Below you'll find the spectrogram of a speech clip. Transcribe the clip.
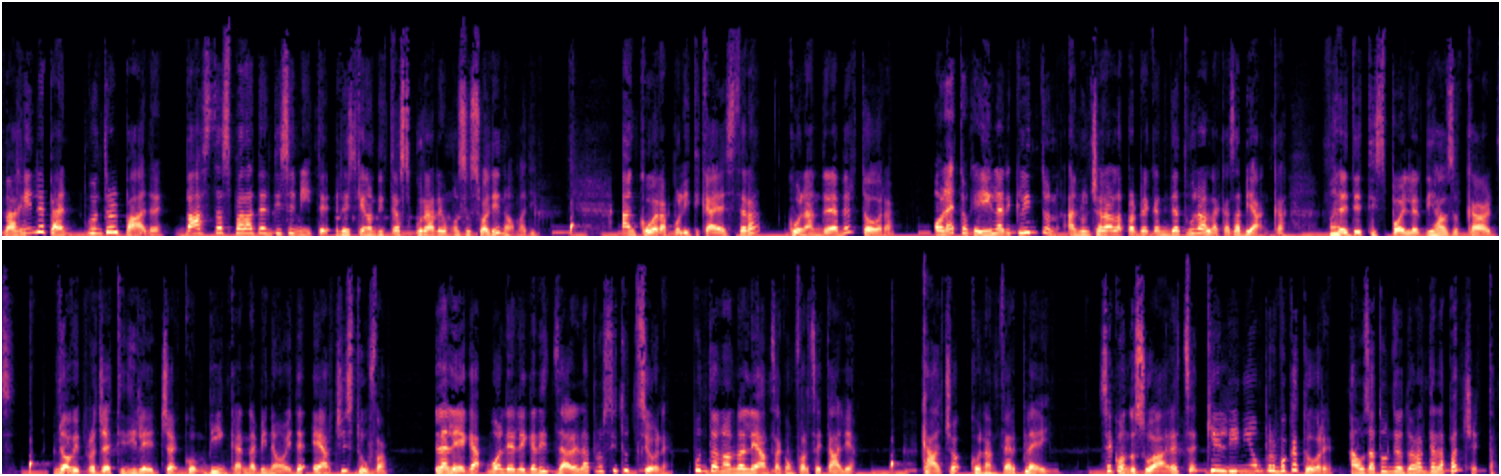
Marine Le Pen contro il padre. Basta sparate antisemite, rischiano di trascurare omosessuali e nomadi. Ancora politica estera con Andrea Bertora. Ho letto che Hillary Clinton annuncerà la propria candidatura alla Casa Bianca. Maledetti spoiler di House of Cards. Nuovi progetti di legge con bincannabinoide e arcistufa. La Lega vuole legalizzare la prostituzione. Puntano all'alleanza con Forza Italia. Calcio con Unfair Play. Secondo Suarez, Chiellini è un provocatore. Ha usato un deodorante alla pancetta.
